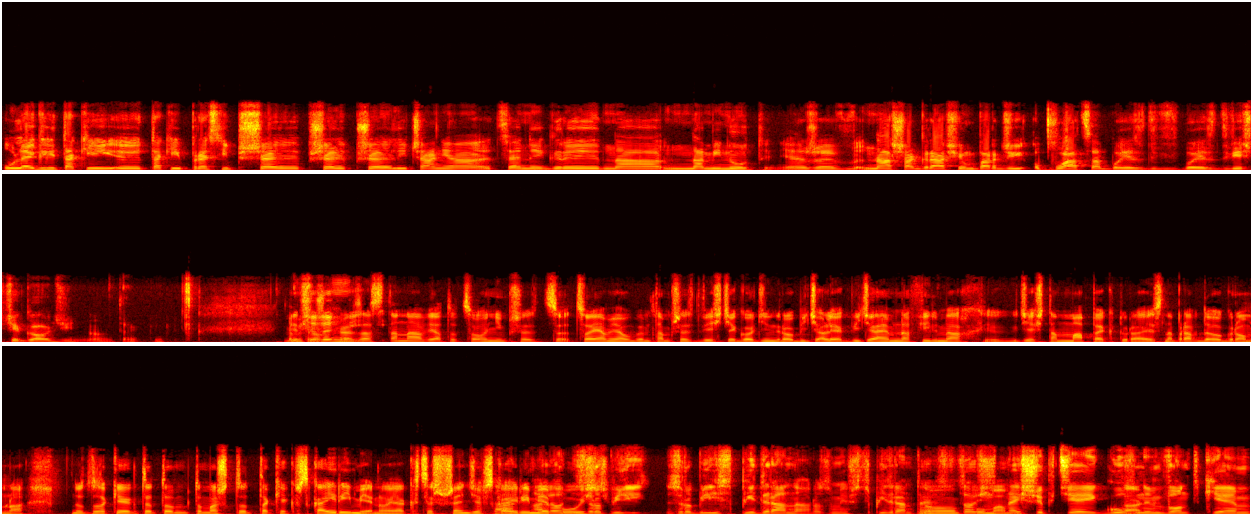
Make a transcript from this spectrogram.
ulegli takiej, takiej presji prze, prze, przeliczania ceny gry na, na minuty, nie? że nasza gra się bardziej opłaca, bo jest, bo jest 200 godzin. No, tak. Mnie myślę, trochę że... zastanawia to, co oni przez, co, co, ja miałbym tam przez 200 godzin robić, ale jak widziałem na filmach gdzieś tam mapę, która jest naprawdę ogromna, no to, takie, to, to, to masz to tak jak w Skyrimie, no jak chcesz wszędzie w tak, Skyrimie ale pójść... zrobili, zrobili speedruna, rozumiesz? Speedrun to no, jest coś kumam. najszybciej, głównym tak. wątkiem,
